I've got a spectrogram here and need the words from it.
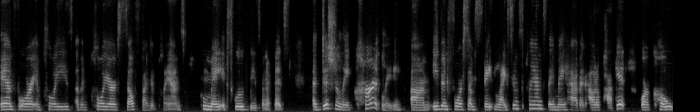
and for employees of employer self funded plans who may exclude these benefits. Additionally, currently, um, even for some state license plans, they may have an out-of-pocket or co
